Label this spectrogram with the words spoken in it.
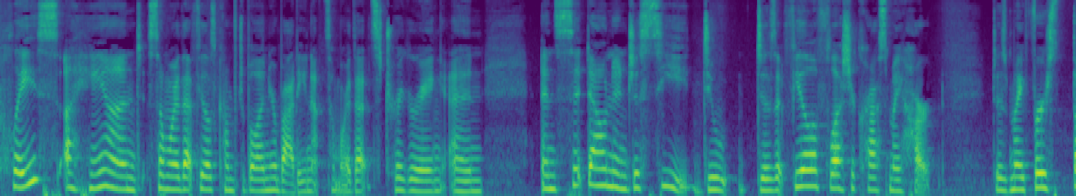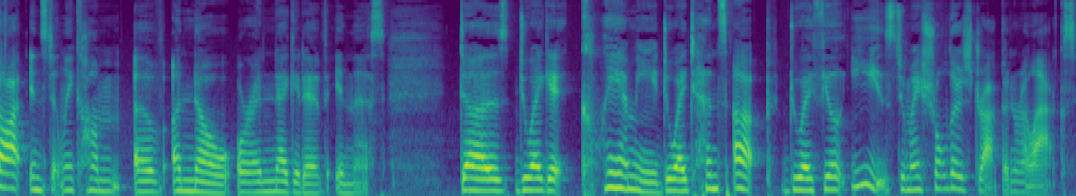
place a hand somewhere that feels comfortable on your body, not somewhere that's triggering and and sit down and just see do does it feel a flush across my heart? Does my first thought instantly come of a no or a negative in this? Does do I get clammy? Do I tense up? Do I feel ease? Do my shoulders drop and relax?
